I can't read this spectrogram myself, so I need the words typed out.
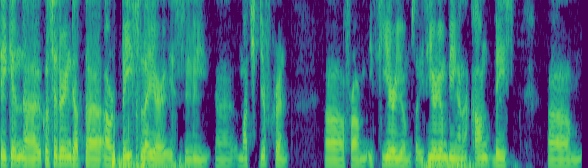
taken uh, considering that uh, our base layer is really uh, much different uh, from Ethereum. So Ethereum being an account-based um,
